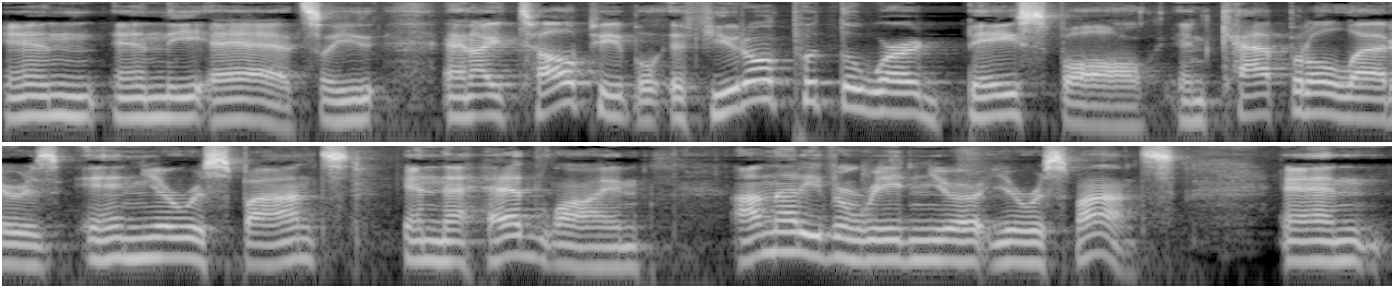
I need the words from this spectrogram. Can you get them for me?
in in the ad. So you and I tell people if you don't put the word baseball in capital letters in your response in the headline, I'm not even reading your your response. And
